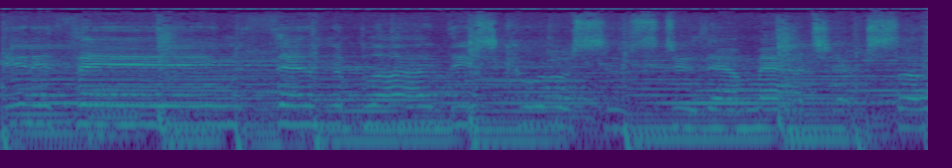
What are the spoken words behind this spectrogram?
Anything within the blood, these corrosives do their magic, so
